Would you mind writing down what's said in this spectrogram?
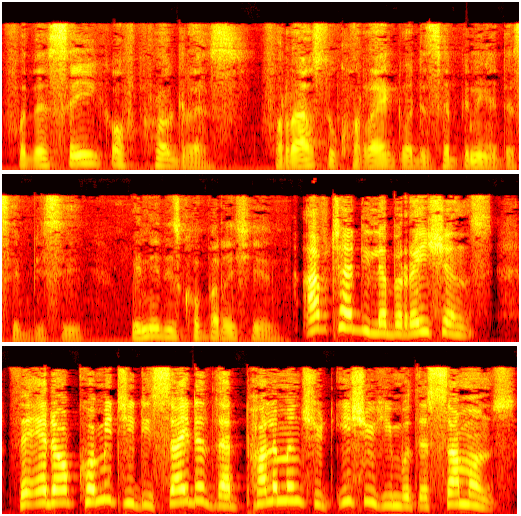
for the sake of progress, for us to correct what is happening at SABC, we need his cooperation. After deliberations, the ad hoc committee decided that Parliament should issue him with a summons.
